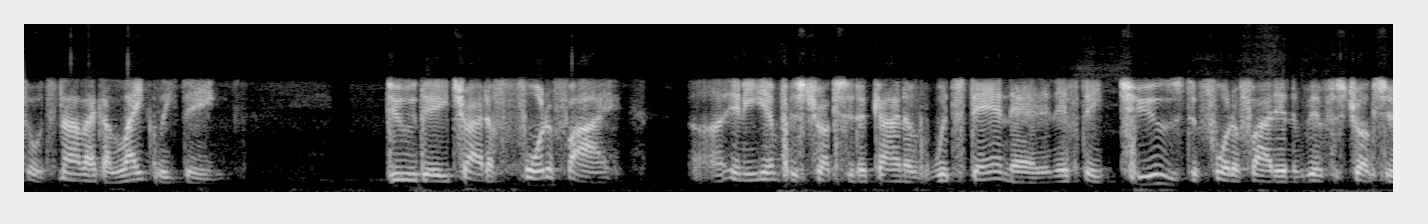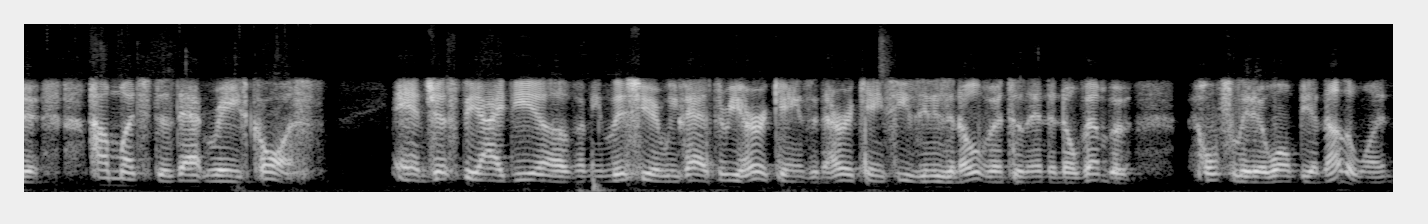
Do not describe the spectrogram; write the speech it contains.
so it's not like a likely thing. Do they try to fortify uh, any infrastructure to kind of withstand that? And if they choose to fortify the infrastructure, how much does that raise costs? And just the idea of, I mean, this year we've had three hurricanes, and the hurricane season isn't over until the end of November. Hopefully, there won't be another one.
